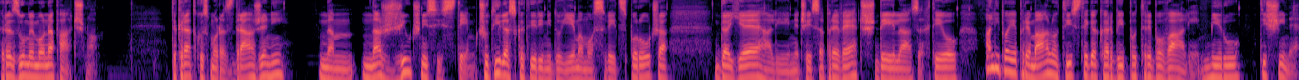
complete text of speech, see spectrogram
razumemo napačno. Takrat, ko smo razdraženi, nam naš živčni sistem, čutila, s katerimi dojemamo svet, sporoča, da je ali nečesa preveč, dela, zahtev, ali pa je premalo tistega, kar bi potrebovali, miru, tišine.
